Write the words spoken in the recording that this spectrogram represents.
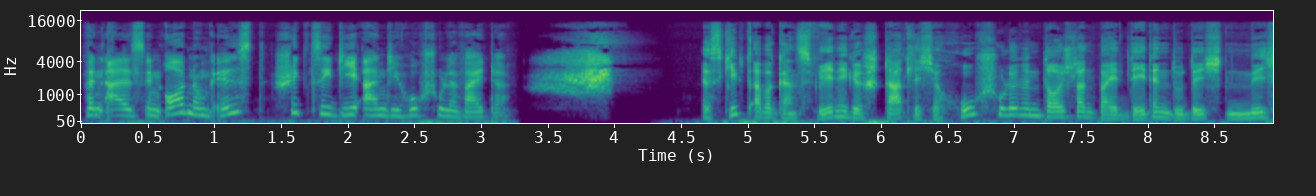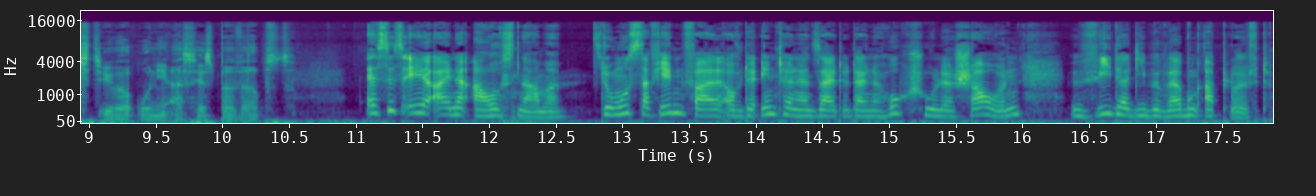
Wenn alles in Ordnung ist, schickt sie die an die Hochschule weiter. Es gibt aber ganz wenige staatliche Hochschulen in Deutschland, bei denen du dich nicht über Uni Assist bewirbst. Es ist eher eine Ausnahme. Du musst auf jeden Fall auf der Internetseite deiner Hochschule schauen, wie da die Bewerbung abläuft.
